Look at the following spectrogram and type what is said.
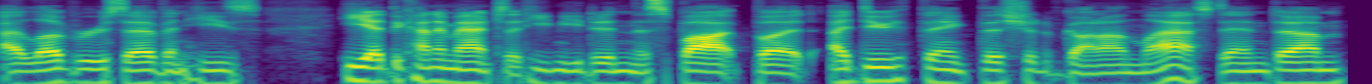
I love Rusev and he's he had the kind of match that he needed in this spot, but I do think this should have gone on last. And um,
